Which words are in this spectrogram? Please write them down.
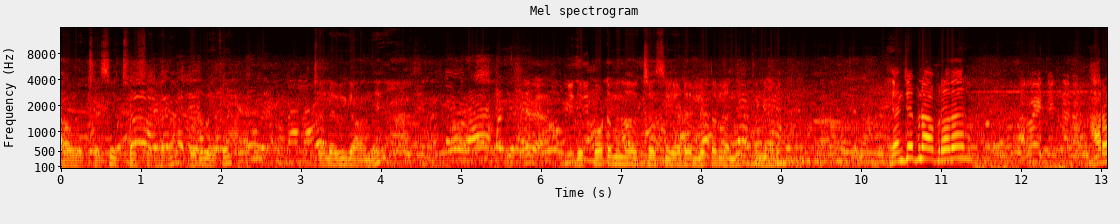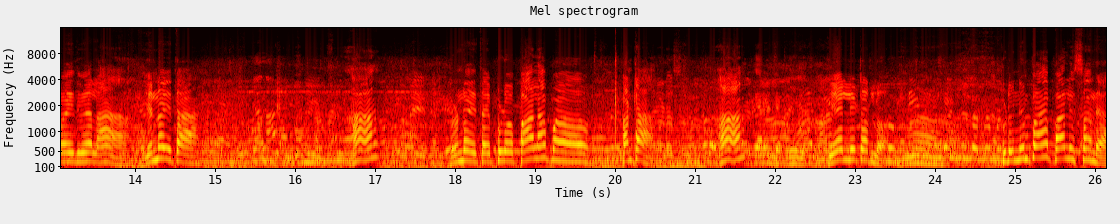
ఆవు వచ్చేసి చూస్తారు కదా బరువు అయితే చలవిగా ఉంది. ఇది పూట మీద వచ్చేసి ఏడేడు లీటర్లు అని చెప్తున్నాడు. ఏం చెప్పినావు బ్రదర్? అరవై ఐదు వేలా? ఎన్నో అవుతా రెండో అవుతా ఇప్పుడు పాల పంట? ఏడు లీటర్లు. ఇప్పుడు నింప పాలు ఇస్తుందా?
